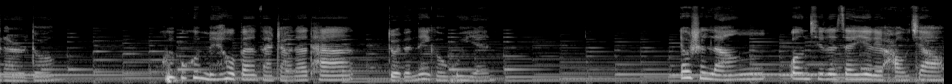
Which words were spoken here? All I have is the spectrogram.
大大的耳朵，会不会没有办法找到它躲的那个屋檐？要是狼忘记了在夜里嚎叫，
